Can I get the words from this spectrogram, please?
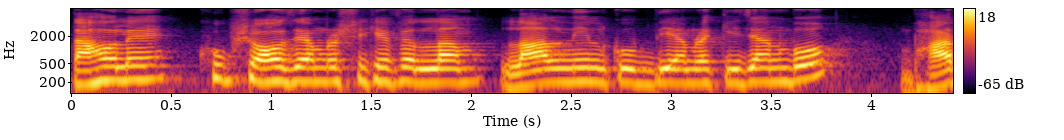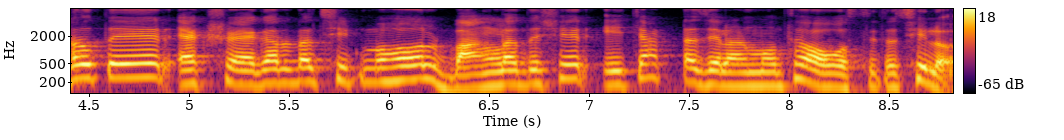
তাহলে খুব সহজে আমরা শিখে ফেললাম, লাল নীল কূপ দিয়ে আমরা কি জানব? ভারতের একশো এগারোটা ছিটমহল বাংলাদেশের এই চারটা জেলার মধ্যে অবস্থিত ছিল।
